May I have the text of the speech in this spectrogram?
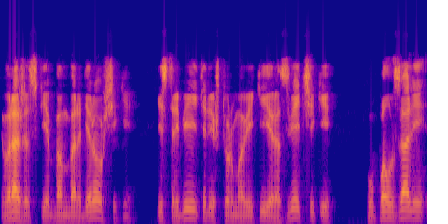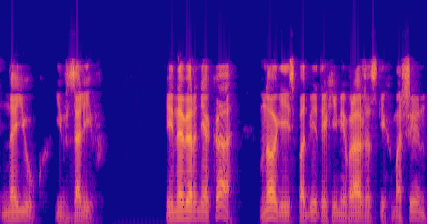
вражеские бомбардировщики, истребители, штурмовики и разведчики уползали на юг, и в залив. И наверняка многие из подбитых ими вражеских машин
